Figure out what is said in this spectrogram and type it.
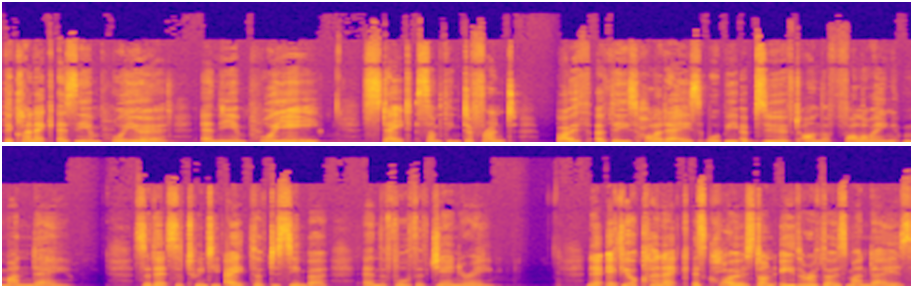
the clinic as the employer and the employee, state something different, both of these holidays will be observed on the following Monday. So that's the 28th of December and the 4th of January. Now, if your clinic is closed on either of those Mondays,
